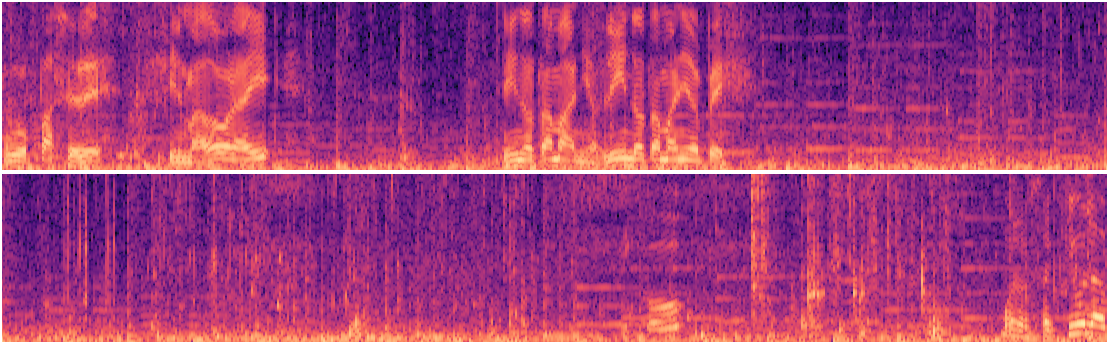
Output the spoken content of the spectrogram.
Hubo pase de filmador ahí. Lindo tamaño, lindo tamaño de peje. Nico. Bueno, se activó la...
